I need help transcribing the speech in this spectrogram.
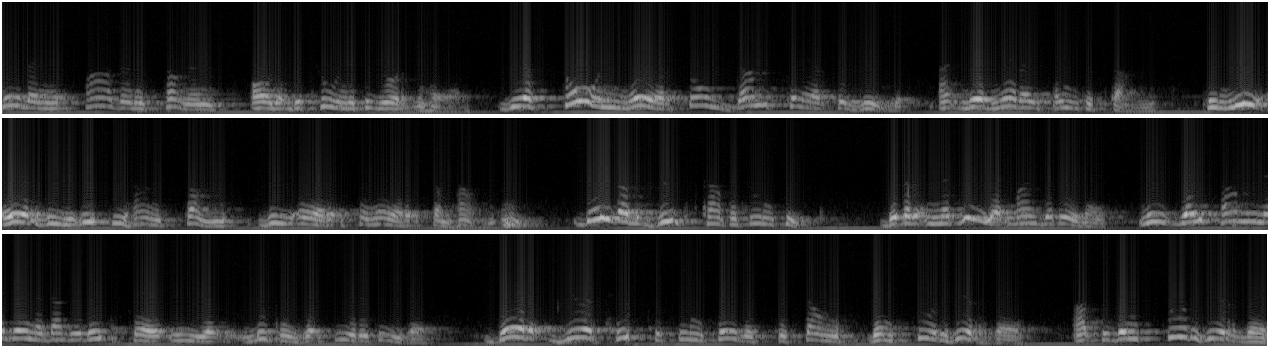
mellom Faderen, Sønnen og det troende til jorden her. Vi er så nær, så ganske nær til Gud, at vi er nær ei tenkeskam. Til nå er vi ute i Hans Sønn, vi er så nær som Han. Det var budskapet hun fikk. Det var Maria Magdalene. Nå, jeg sa mine venner da vi leste i Lukas 24 Der gjør Kristus sin tjeneste som den store hyrde, altså den store hyrde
